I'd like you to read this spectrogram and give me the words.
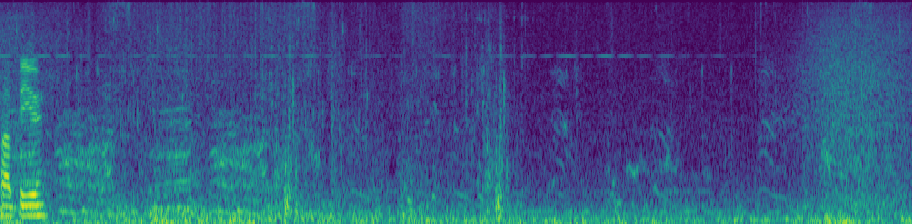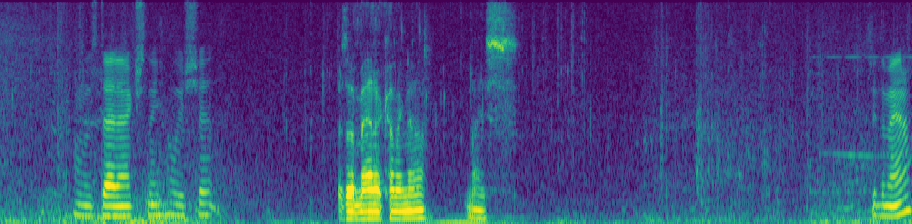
pop beer. Almost dead actually, holy shit. There's a mana coming now. Nice. The mana?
